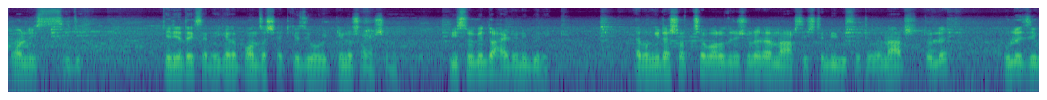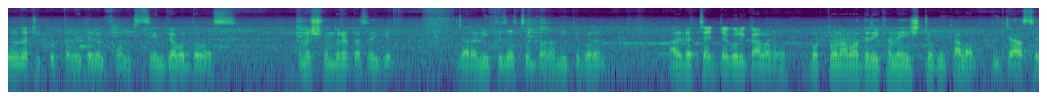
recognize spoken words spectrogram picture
ফনিক্স সিডি কেরিয়া দেখছেন? এখানে পঞ্চাশ ষাট কেজি ওয়েট নিলেও সমস্যা নেই। পিসও কিন্তু হাইড্রোনিক ব্রেক। এবং এটা সবচেয়ে বড় জিনিস হলো এটা নাট সিস্টেম বিবি সেট এটা নাট হলে খুলে যে কোনোটা ঠিক করতে পারবে দেখেন ফনিক্স চেন কাবার দেওয়া আছে? অনেক সুন্দর একটা সাইকেল যারা নিতে যাচ্ছেন, তারা নিতে পারেন। আর এটা চারটা করে কালার হয়। বর্তমানে আমাদের এখানে স্টকে কালার দুইটা আছে।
